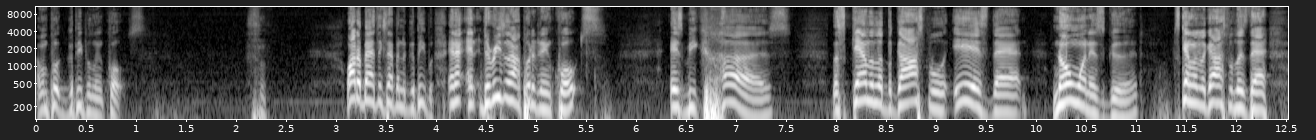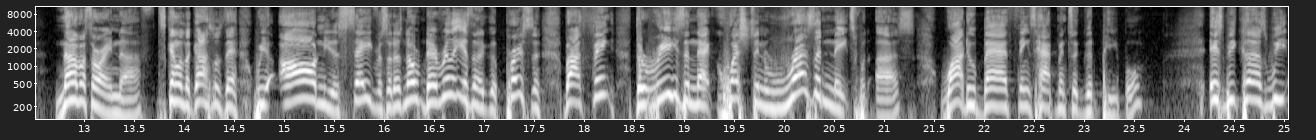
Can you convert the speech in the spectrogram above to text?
I'm gonna put good people in quotes. Why do bad things happen to good people? And, and the reason I put it in quotes is because the scandal of the gospel is that no one is good. The scandal of the gospel is that none of us are enough. The scandal of the gospel is that we all need a savior. So there's no, there really isn't a good person. But I think the reason that question resonates with us, why do bad things happen to good people, is because we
